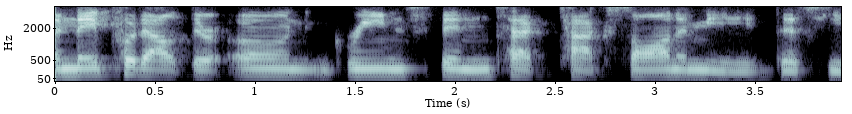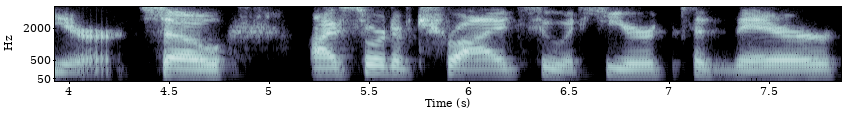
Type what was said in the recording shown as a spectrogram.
and they put out their own green fintech taxonomy this year. So I've sort of tried to adhere to their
